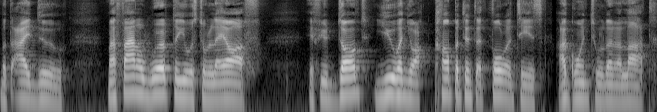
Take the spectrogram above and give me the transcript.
but I do. My final word to you is to lay off. If you don't, you and your competent authorities are going to learn a lot.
